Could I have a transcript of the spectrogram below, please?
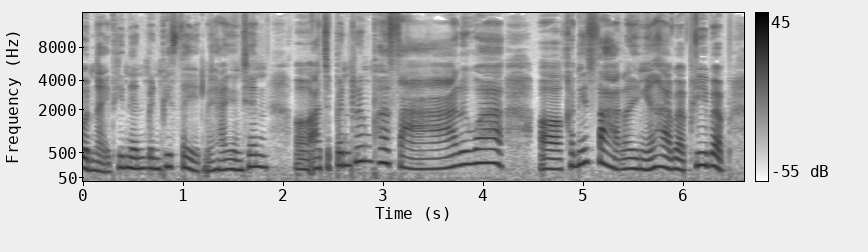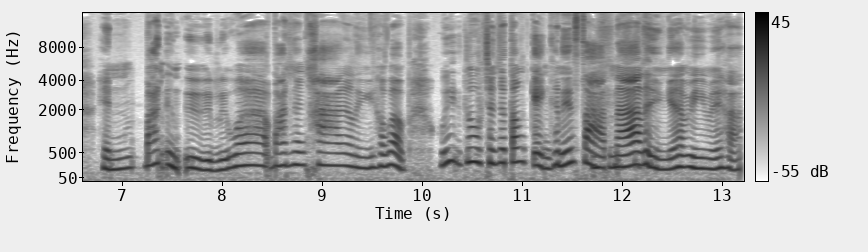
ส่วนไหนที่เน้นเป็นพิเศษไหมคะ อย่างเช่นเอ่ออาจจะเป็นเรื่องภาษาหรือว่าเอ่อคณิตศาสตร์อะไรอย่างเงี้ยค่ะ แบบที่แบบเห็นบ้านอื่น ๆ หรือว่าบ้านข้างๆอะไรอย่างเงี้ยเขาแบบอุ้ยลูกฉันจะต้องเก่งคณิตศาสตร์นะอะไรอย่างเงี้ยมีไหมคะ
